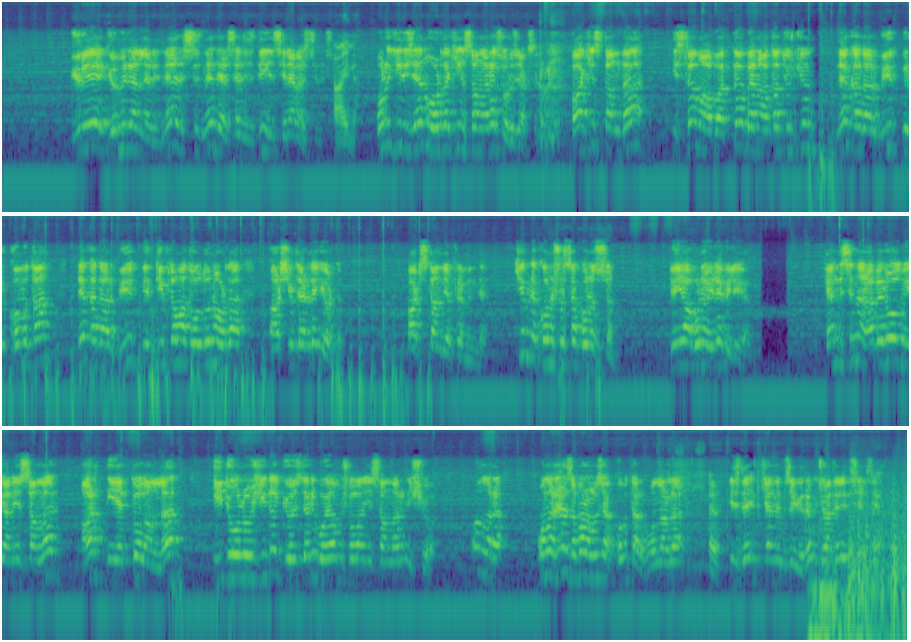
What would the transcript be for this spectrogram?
Yüreğe gömülenleri ne, siz ne derseniz deyin silemezsiniz. Aynen. Onu gideceksin oradaki insanlara soracaksın. Pakistan'da İslamabad'da ben Atatürk'ün ne kadar büyük bir komutan, ne kadar büyük bir diplomat olduğunu orada arşivlerde gördüm. Pakistan depreminde. Kimle konuşursa konuşsun. Dünya bunu öyle biliyor. Kendisinden haberi olmayan insanlar, art niyetli olanlar, ideolojide gözleri boyanmış olan insanların işi o. Onlara, onlar her zaman olacak komutanım. Onlarla Evet. biz de kendimize göre mücadele edeceğiz yani.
